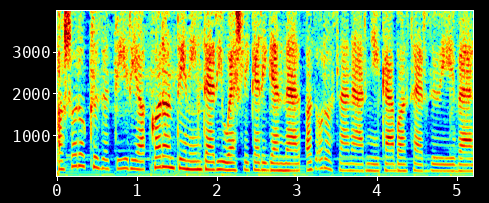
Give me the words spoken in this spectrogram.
A sorok között írja, karantén interjú Ashley Kerrigennel, az oroszlán árnyékában szerzőjével.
